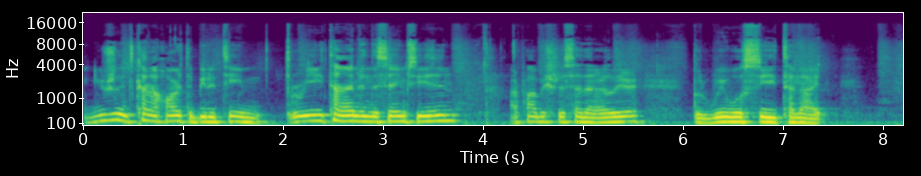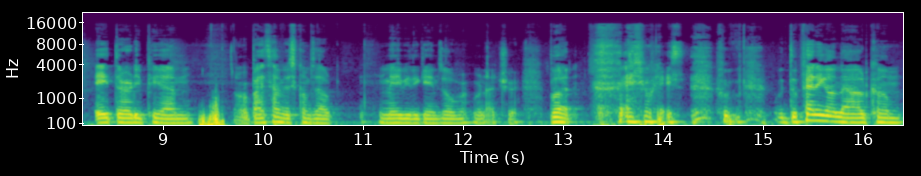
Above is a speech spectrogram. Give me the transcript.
usually it's kind of hard to beat a team three times in the same season. I probably should have said that earlier, but we will see tonight, 8:30 p.m. or by the time this comes out, maybe the game's over. We're not sure, but anyways, depending on the outcome,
